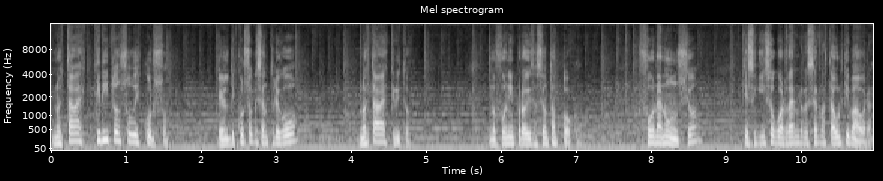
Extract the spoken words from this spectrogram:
no estaba escrito en su discurso. El discurso que se entregó no estaba escrito. No fue una improvisación tampoco. Fue un anuncio que se quiso guardar en reserva hasta última hora.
